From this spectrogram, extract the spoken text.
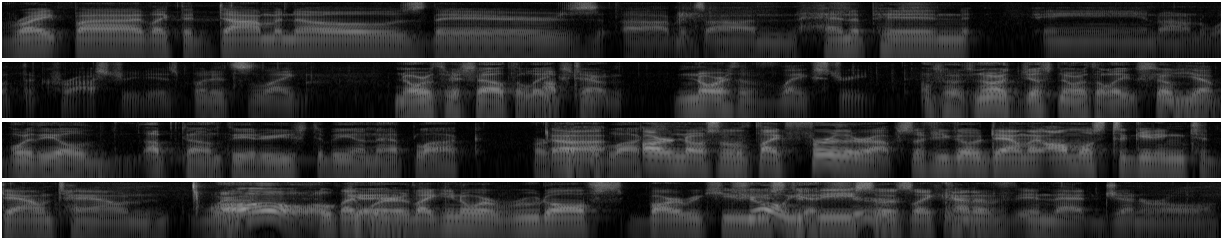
right by like the Domino's. There's um it's on Hennepin and I don't know what the cross street is, but it's like north or south of Lake Uptown Street. north of Lake Street. So it's north, just north of Lake. So Yep. where the old Uptown Theater used to be on that block, or a couple Uh, blocks. Or no, so it's like further up. So if you go down, like almost to getting to downtown. Where, Oh, Like where, like you know where Rudolph's barbecue Sure, used to yeah, be. So it's like kind of in that general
